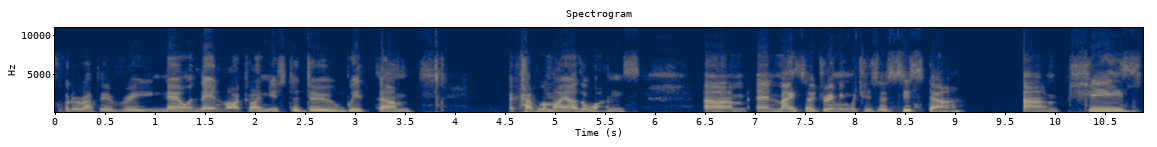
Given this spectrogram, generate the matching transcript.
put her up every now and then, like I used to do with um, a couple of my other ones. Um, and Meso Dreaming, which is her sister, um, she's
